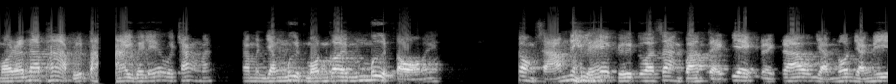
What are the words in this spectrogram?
มรณภาพหรือตายไปแล้วก็ช่างมันถ้ามันยังมืดมนก็ให้มันมืดต่อไปช่องสามนี่แหละคือตัวสร้างความแตกแยกแตกร้าวอย่างโน้นอย่างนี้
